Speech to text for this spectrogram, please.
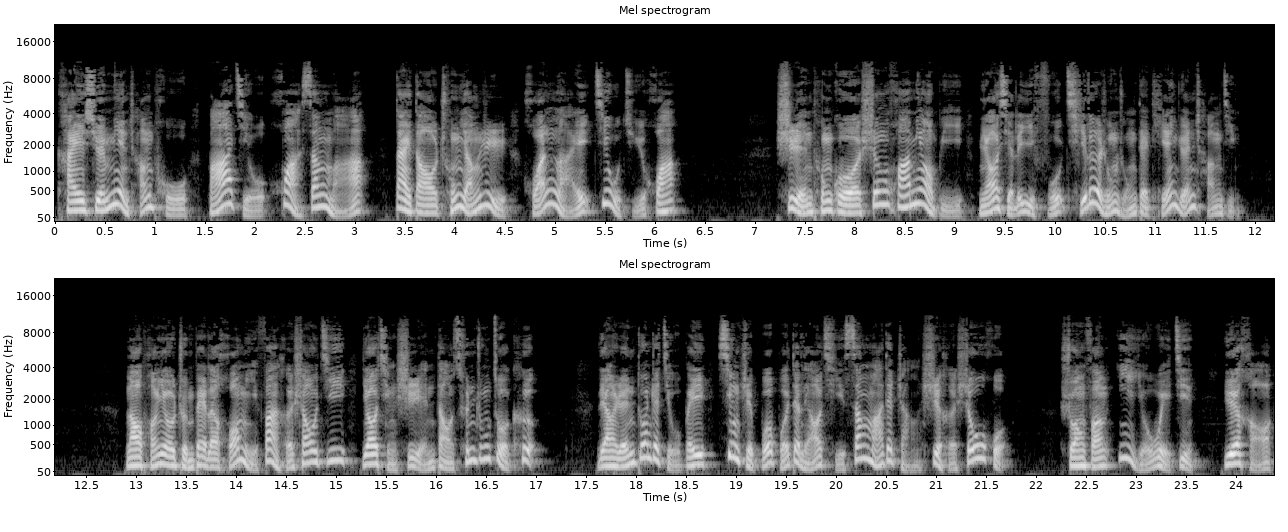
开轩面场圃，把酒话桑麻。待到重阳日，还来就菊花。诗人通过生花妙笔，描写了一幅其乐融融的田园场景。老朋友准备了黄米饭和烧鸡，邀请诗人到村中做客。两人端着酒杯，兴致勃勃地聊起桑麻的长势和收获。双方意犹未尽，约好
